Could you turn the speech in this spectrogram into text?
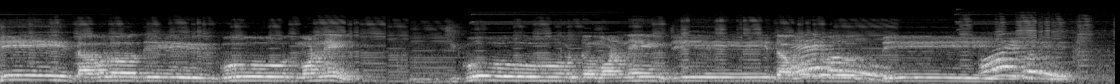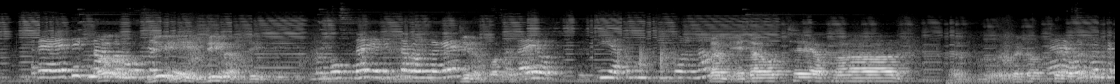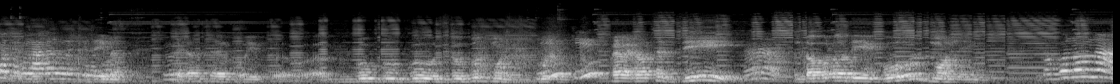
G double D good morning good morning G double D ওই গরি আরে এদিক না আমার মুখ জি জি জি জি জি। মুখ নাই এদিকটা ভালো লাগে? জি ম্যাম যাই হোক কি এতক্ষণ কি করলাম ম্যাম এটা হচ্ছে আপনার এটা হচ্ছে হ্যাঁ ওইখান থেকে কতগুলো আগানো লাগবে জি ম্যাম এটা হচ্ছে ওই গু গু গু গুড মর্নিং ম্যাম এটা হচ্ছে হ্যাঁ double O D good morning double O না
